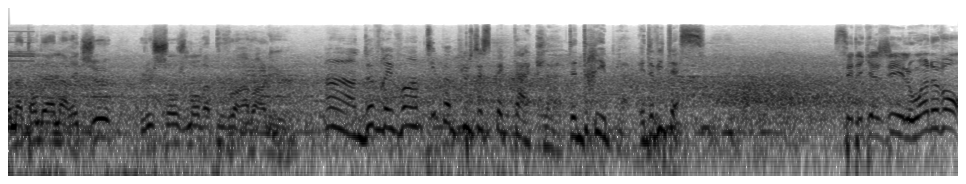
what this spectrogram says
On attendait un arrêt de jeu. Le changement va pouvoir avoir lieu. Ah, devrait voir un petit peu plus de spectacle, de dribble et de vitesse. C'est dégagé, loin devant.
